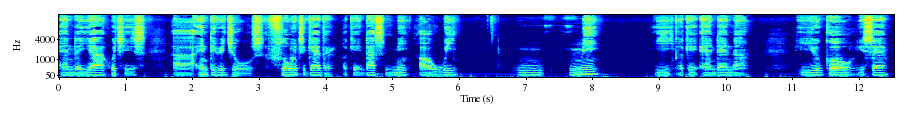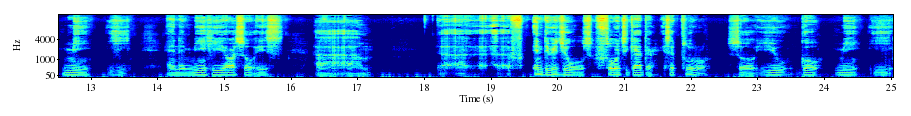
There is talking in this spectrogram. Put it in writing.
and the ya which is uh, individuals flowing together. Okay, that's me or we. Me, ye. Okay, and then uh, you go, you say me, ye. And then me he also is uh, um, uh, uh individuals flowing together. It's a plural. So you go, me, ye.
